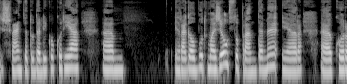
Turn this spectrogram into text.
išvengti tų dalykų, kurie yra galbūt mažiau suprantami ir e, kur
